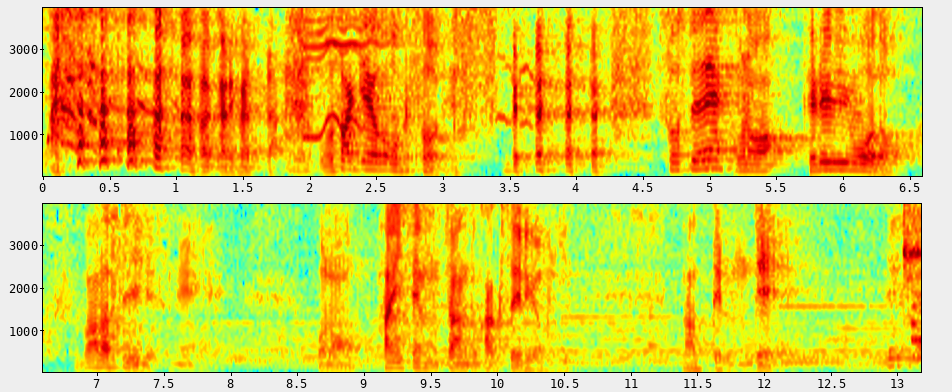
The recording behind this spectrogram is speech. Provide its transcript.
わかりました。お酒を置くそうです。そしてねこのテレビボード素晴らしいですね。この配線もちゃんと隠せるようになってるんででかいやつ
